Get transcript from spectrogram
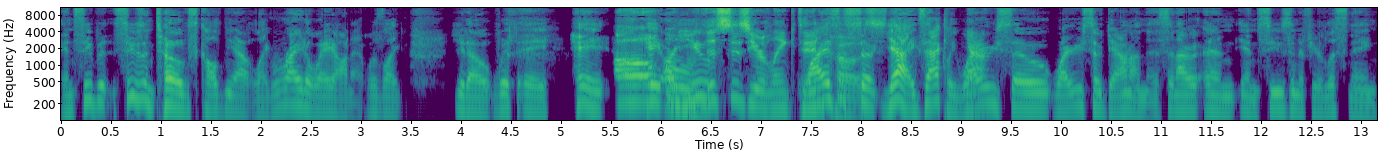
And Su- Susan Tobes called me out like right away on it. Was like, you know, with a hey, Oh, Hey, are oh, you- This is your LinkedIn why is post. this so yeah exactly why Yeah. are you so why are you so down on this and i and and susan if you're listening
